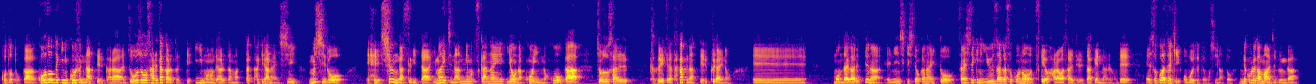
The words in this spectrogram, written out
こととか構造的にこういうふうになってるから上場されたからといっていいものであるとは全く限らないしむしろ、えー、旬が過ぎたいまいち何にも使わないようなコインの方が上場される確率が高くなっているくらいの、えー、問題があるっていうのは認識しておかないと最終的にユーザーがそこのツケを払わされてるだけになるのでそこはぜひ覚えておいてほしいなと。でこれがまあ自分が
